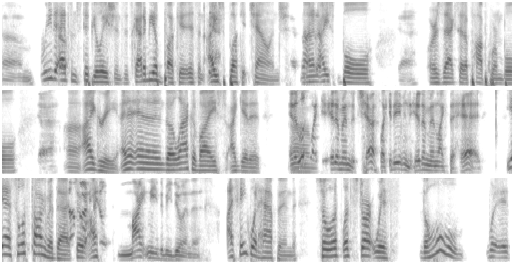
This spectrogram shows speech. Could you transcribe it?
Um, We need to add some stipulations. It's got to be a bucket. It's an Yeah. ice bucket challenge, not not an ice bowl, yeah, or Zach said, a popcorn bowl. yeah. Uh, I agree, and and then the lack of ice, I get it. And it looked Um, like it hit him in the chest. Like it didn't even hit him in like the head. Yeah, so let's talk about that. So I might need to be doing this. I think what happened. So let, let's start with the whole what it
